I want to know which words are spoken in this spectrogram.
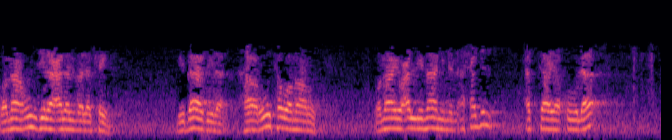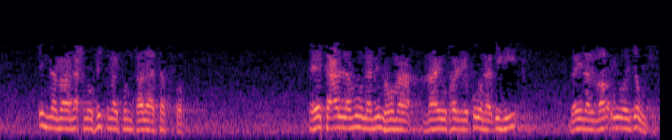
وما أنزل على الملكين. ببابل هاروت وماروت. وما يعلمان من أحد حتى يقولا إنما نحن فتنة فلا تكفر. فيتعلمون منهما ما يفرقون به بين المرء وزوجه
